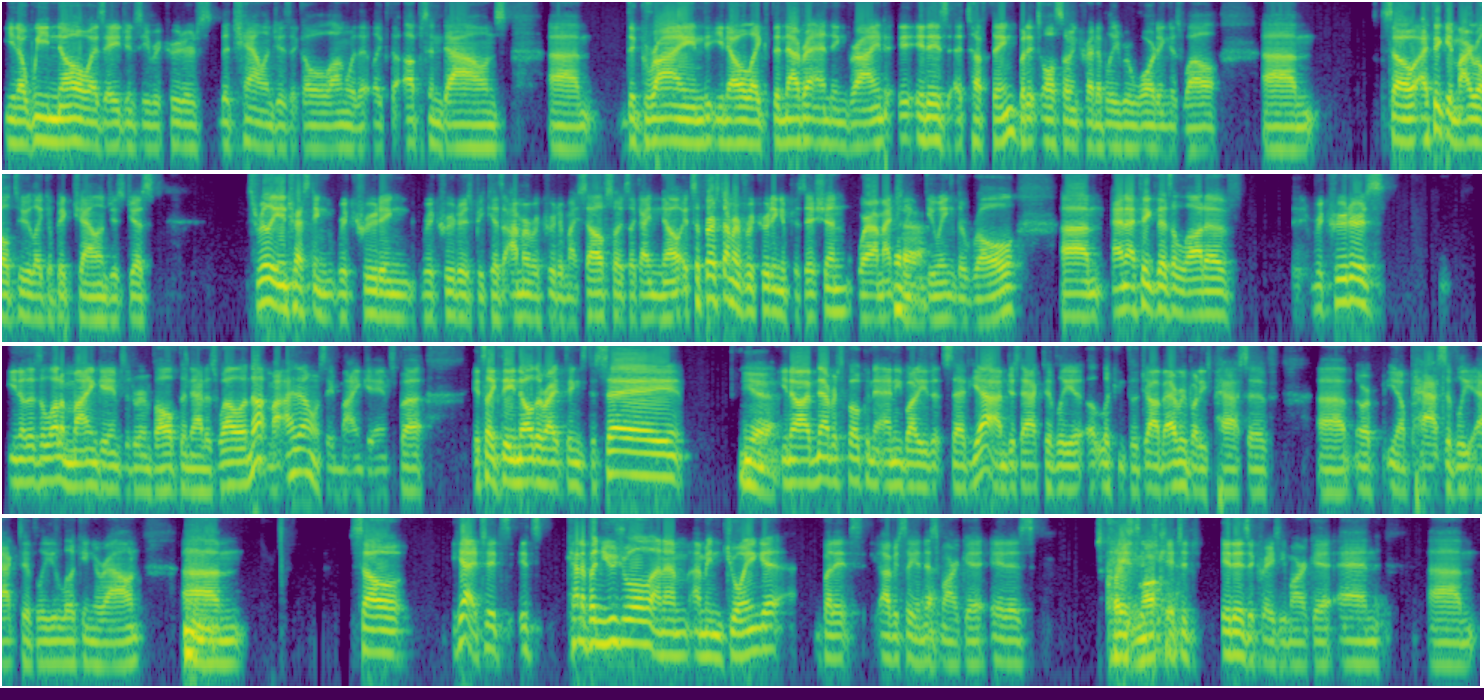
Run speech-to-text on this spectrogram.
you know, we know as agency recruiters the challenges that go along with it, like the ups and downs, um, the grind, you know, like the never ending grind. It, it is a tough thing, but it's also incredibly rewarding as well. Um, so I think in my role too, like a big challenge is just it's really interesting recruiting recruiters because I'm a recruiter myself. So it's like I know it's the first time I'm recruiting a position where I'm actually yeah. doing the role. Um, and I think there's a lot of recruiters, you know, there's a lot of mind games that are involved in that as well. And not, I don't want to say mind games, but it's like they know the right things to say. Yeah. You know, I've never spoken to anybody that said, yeah, I'm just actively uh, looking for the job. Everybody's passive uh, or you know passively actively looking around mm. um, so yeah it's it's it's kind of unusual and i'm i'm enjoying it but it's obviously in this market it is it's crazy it's market a, it's a, it is a crazy market and um,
